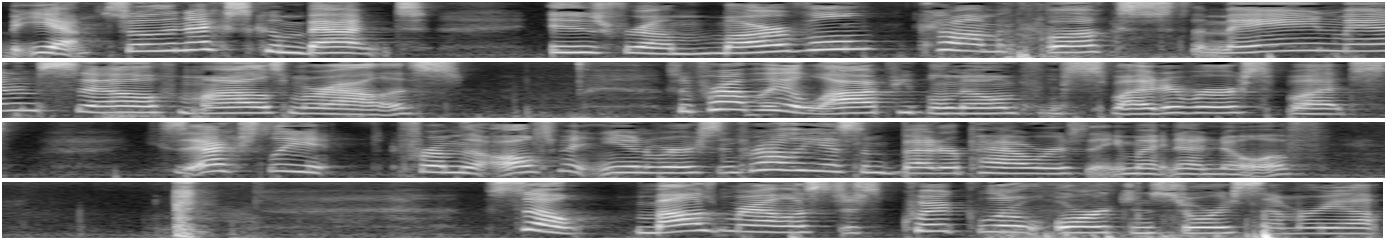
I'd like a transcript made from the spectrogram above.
But yeah, so the next combatant is from Marvel comic books, the main man himself, Miles Morales. So probably a lot of people know him from Spider Verse, but he's actually from the Ultimate Universe and probably has some better powers that you might not know of. so, Miles Morales, just quick little origin story summary up.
